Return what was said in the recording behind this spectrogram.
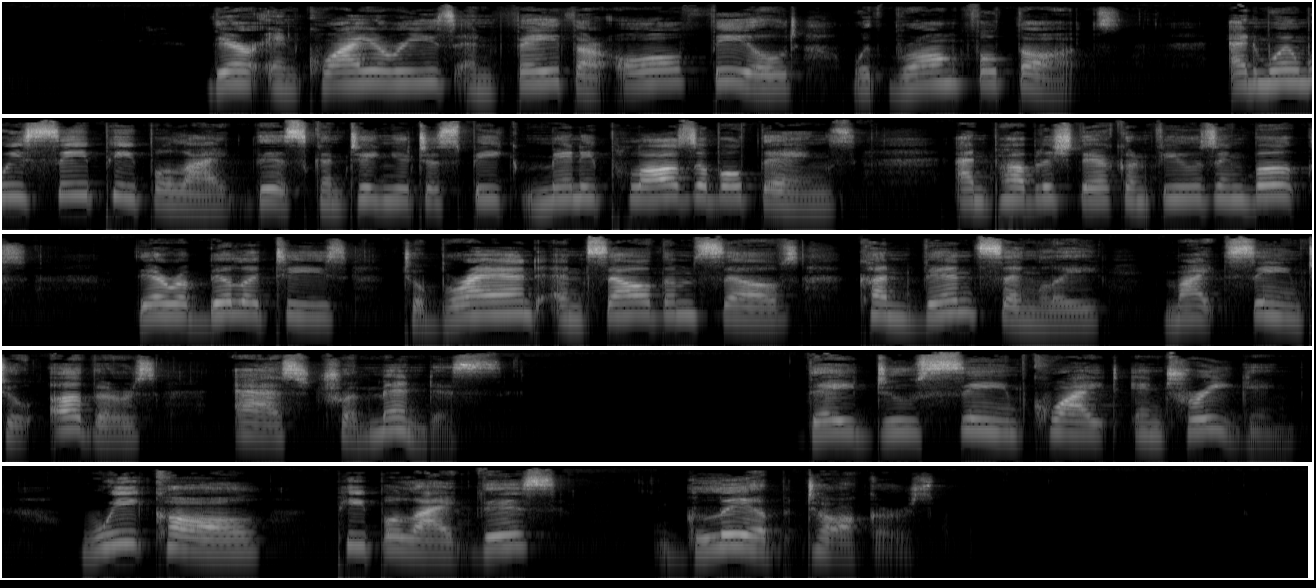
Their inquiries and faith are all filled with wrongful thoughts. And when we see people like this continue to speak many plausible things and publish their confusing books, their abilities to brand and sell themselves convincingly might seem to others as tremendous. They do seem quite intriguing. We call people like this glib talkers.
